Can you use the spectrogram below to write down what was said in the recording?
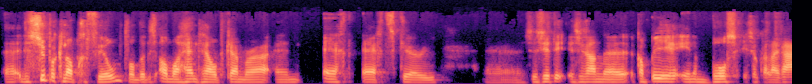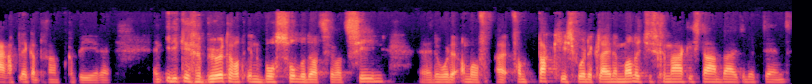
het is super knap gefilmd, want het is allemaal handheld camera en echt, echt scary. Ze, zitten, ze gaan kamperen in een bos. Is ook wel een rare plek om te gaan kamperen. En iedere keer gebeurt er wat in het bos zonder dat ze wat zien. Er worden allemaal van takjes worden kleine mannetjes gemaakt die staan buiten de tent.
